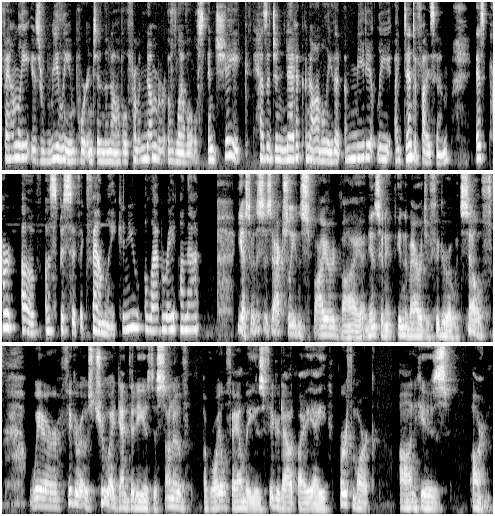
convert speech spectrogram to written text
Family is really important in the novel from a number of levels, and Jake has a genetic anomaly that immediately identifies him as part of a specific family. Can you elaborate on that? Yes, so this is actually inspired by an incident in the marriage of Figaro itself, where Figaro's true identity as the son of a royal family is figured out by a birthmark on his arm.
